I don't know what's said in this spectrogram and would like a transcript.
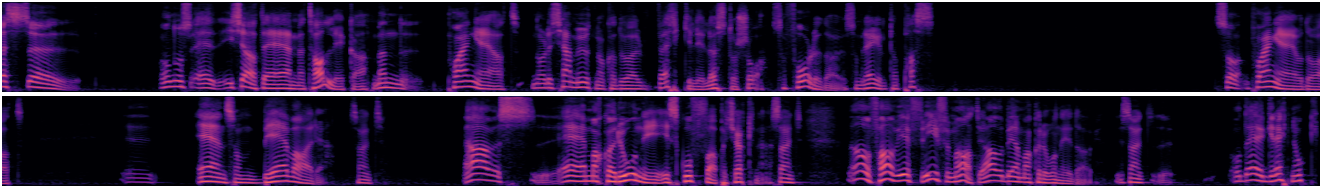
Hvis uh, og nå, Ikke at det er Metallica, men poenget er at når det kommer ut noe du har virkelig lyst til å se, så får du det som regel til å passe. Så poenget er jo da at eh, er en som B-vare, sant? Ja, hvis er makaroni i skuffa på kjøkkenet, sant? Ja, faen, vi er fri for mat. Ja, det blir makaroni i dag. Sant? Og det er greit nok.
